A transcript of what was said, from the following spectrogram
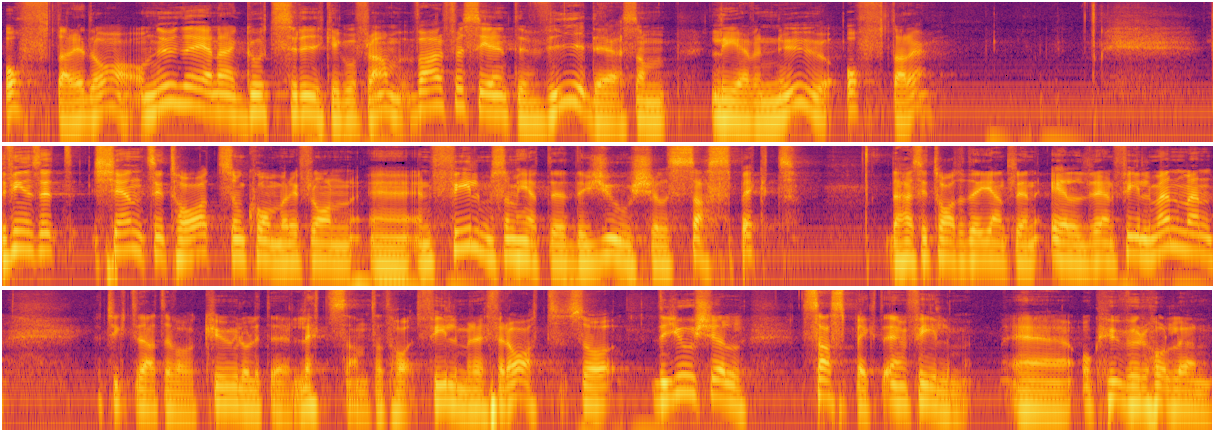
oftare idag? Om nu det är när Guds rike går fram, varför ser inte vi det som lever nu oftare? Det finns ett känt citat som kommer ifrån eh, en film som heter The usual suspect. Det här citatet är egentligen äldre än filmen, men jag tyckte att det var kul och lite lättsamt att ha ett filmreferat. Så The usual suspect är en film eh, och huvudrollen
